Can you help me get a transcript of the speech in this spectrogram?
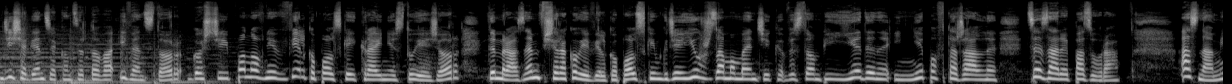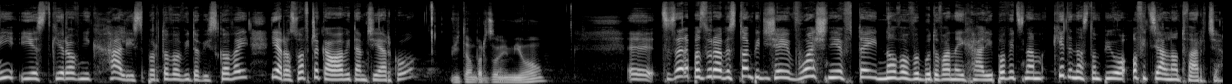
Dziś agencja koncertowa Event Store gości ponownie w wielkopolskiej krainie Stu Jezior, tym razem w Sierakowie Wielkopolskim, gdzie już za momencik wystąpi jedyny i niepowtarzalny Cezary Pazura. A z nami jest kierownik hali sportowo-widowiskowej Jarosław Czekała. Witam Cię Jarku. Witam, bardzo mi miło. E, Cezary Pazura wystąpi dzisiaj właśnie w tej nowo wybudowanej hali. Powiedz nam, kiedy nastąpiło oficjalne otwarcie?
